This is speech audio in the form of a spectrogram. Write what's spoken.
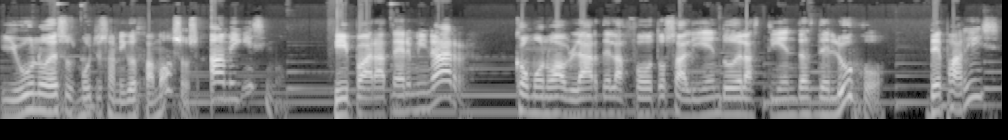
y uno de sus muchos amigos famosos, amiguísimo. Y para terminar, ¿cómo no hablar de la foto saliendo de las tiendas de lujo de París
